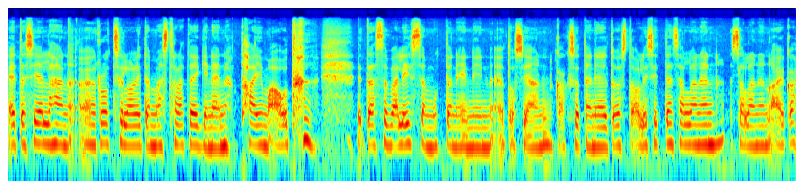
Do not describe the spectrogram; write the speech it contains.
Että siellähän Ruotsilla oli tämä strateginen timeout tässä välissä, mutta niin, niin tosiaan 2014 oli sitten sellainen, sellainen aika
